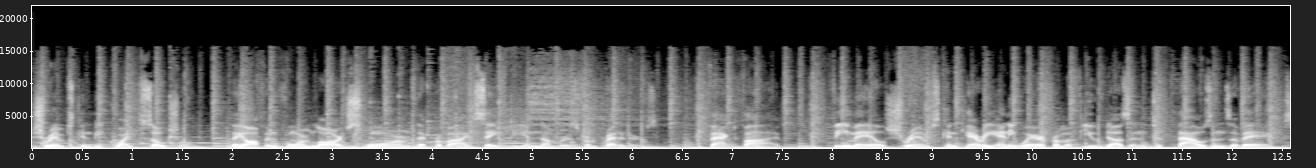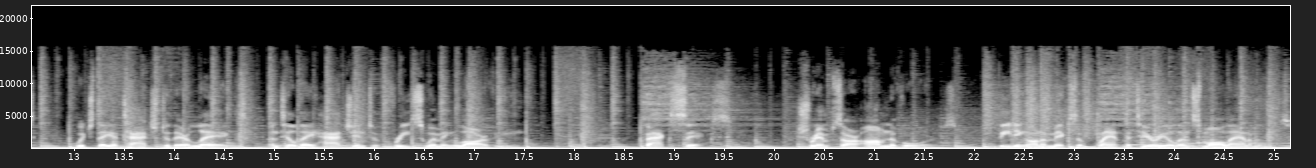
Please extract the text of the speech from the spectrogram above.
Shrimps can be quite social. They often form large swarms that provide safety in numbers from predators. Fact 5. Female shrimps can carry anywhere from a few dozen to thousands of eggs, which they attach to their legs until they hatch into free-swimming larvae. Fact 6. Shrimps are omnivores, feeding on a mix of plant material and small animals.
